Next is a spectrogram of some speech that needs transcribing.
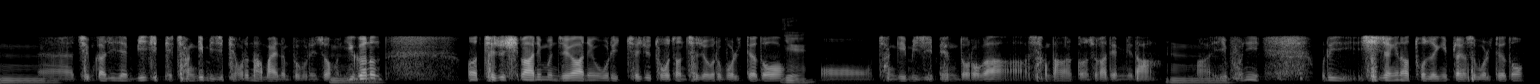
음. 에, 지금까지 이제 미집행, 장기 미집행으로 남아 있는 부분이죠. 음. 이거는 어, 제주시만이 문제가 아니고 우리 제주도 전체적으로 볼 때도 예. 어, 장기 미집행 도로가 상당한 건수가 됩니다. 음. 아, 이분이 우리 시정이나 도정 입장에서 볼 때도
